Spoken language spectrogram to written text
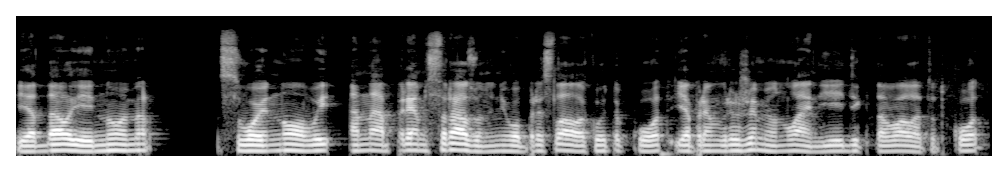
я дал ей номер, свой новый, она прям сразу на него прислала какой-то код, я прям в режиме онлайн ей диктовал этот код,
